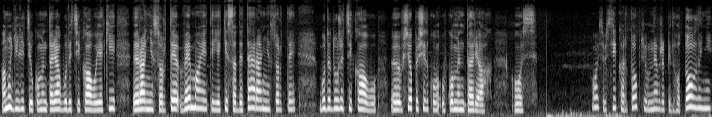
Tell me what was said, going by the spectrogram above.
Ану, діліться в коментарях, буде цікаво, які ранні сорти ви маєте, які садите ранні сорти. Буде дуже цікаво. Е, Все пишіть в коментарях. Ось. Ось усі картоплі, вони вже підготовлені,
